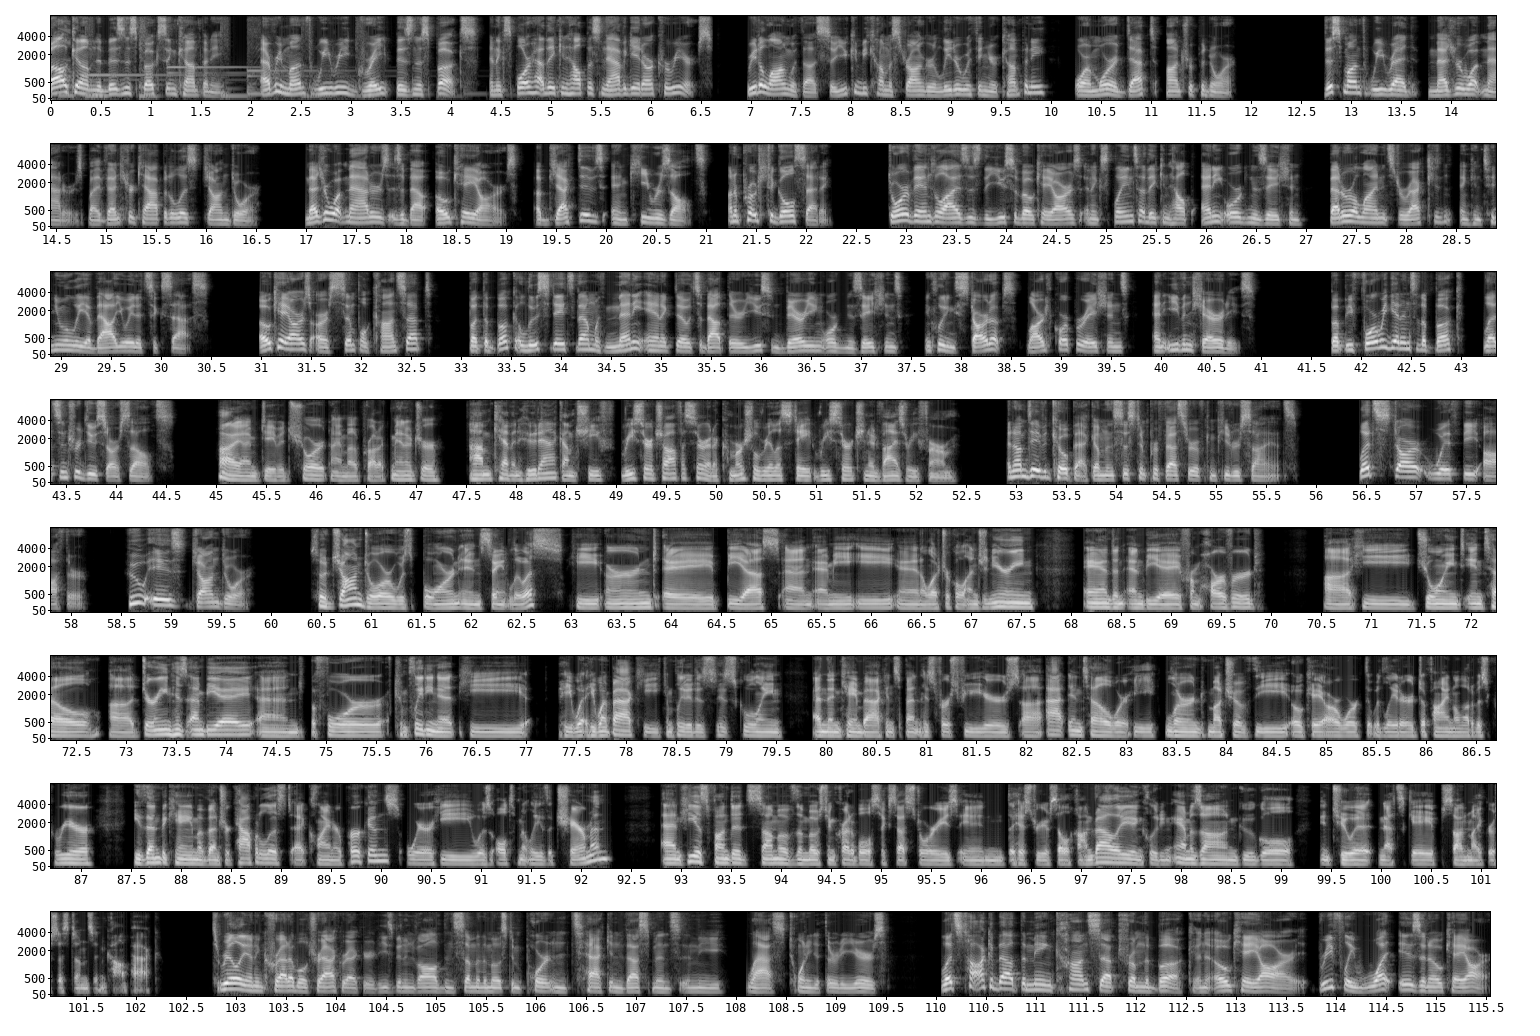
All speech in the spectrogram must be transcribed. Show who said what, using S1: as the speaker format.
S1: Welcome to Business Books and Company. Every month, we read great business books and explore how they can help us navigate our careers. Read along with us so you can become a stronger leader within your company or a more adept entrepreneur. This month, we read Measure What Matters by venture capitalist John Doerr. Measure What Matters is about OKRs, objectives, and key results, an approach to goal setting. Doerr evangelizes the use of OKRs and explains how they can help any organization better align its direction and continually evaluate its success. OKRs are a simple concept, but the book elucidates them with many anecdotes about their use in varying organizations, including startups, large corporations, and even charities. But before we get into the book, let's introduce ourselves.
S2: Hi, I'm David Short. I'm a product manager.
S3: I'm Kevin Hudak. I'm Chief Research Officer at a commercial real estate research and advisory firm.
S1: And I'm David Kopak. I'm an assistant professor of computer science. Let's start with the author. Who is John Doerr?
S2: So, John Doerr was born in St. Louis. He earned a BS and MEE in electrical engineering and an MBA from Harvard. Uh, he joined Intel uh, during his MBA, and before completing it, he he went he went back. He completed his his schooling, and then came back and spent his first few years uh, at Intel, where he learned much of the OKR work that would later define a lot of his career. He then became a venture capitalist at Kleiner Perkins, where he was ultimately the chairman. And he has funded some of the most incredible success stories in the history of Silicon Valley, including Amazon, Google, Intuit, Netscape, Sun Microsystems, and Compaq.
S1: It's really an incredible track record. He's been involved in some of the most important tech investments in the last 20 to 30 years. Let's talk about the main concept from the book, an OKR. Briefly, what is an OKR?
